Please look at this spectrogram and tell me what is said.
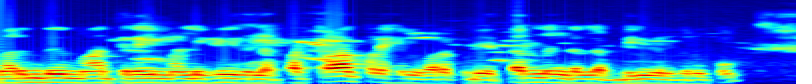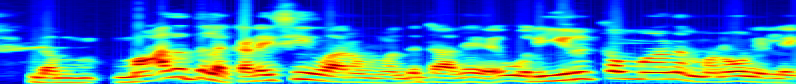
மருந்து மாத்திரை மளிகை இதில் பற்றாக்குறைகள் வரக்கூடிய தருணங்கள் அப்படிங்கிறது இருக்கும். இந்த மாதத்தில் கடைசி வாரம் வந்துட்டாலே ஒரு இறுக்கமான மனோநிலை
